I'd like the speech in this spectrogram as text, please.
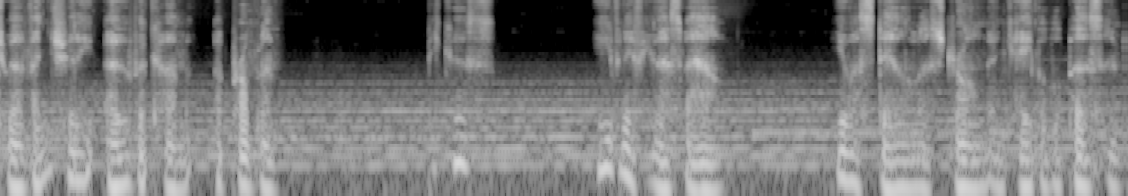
to eventually overcome a problem. Because even if you ask for help, you are still a strong and capable person.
